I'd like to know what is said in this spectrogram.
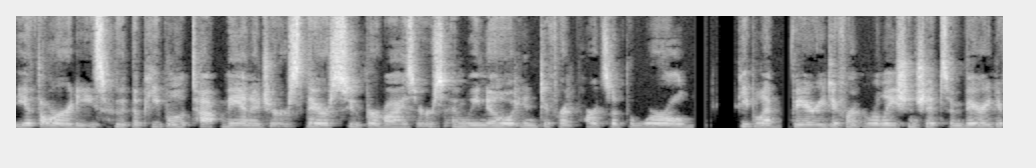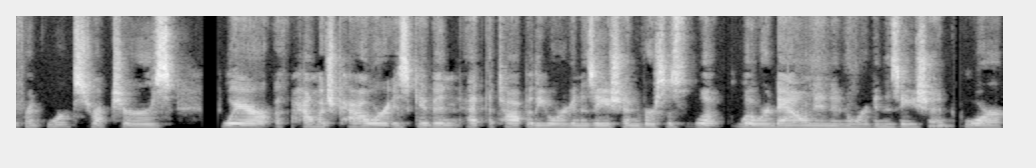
the authorities, who the people, top managers, their supervisors. And we know in different parts of the world, people have very different relationships and very different org structures where how much power is given at the top of the organization versus lo- lower down in an organization or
